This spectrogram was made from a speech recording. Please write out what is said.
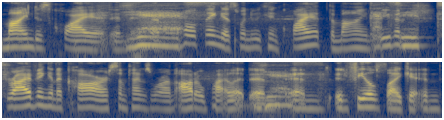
mind is quiet and, yes. and the whole thing is when we can quiet the mind That's even it. driving in a car sometimes we're on autopilot and yes. and it feels like it and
